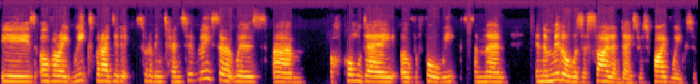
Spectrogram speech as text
is over eight weeks, but I did it sort of intensively. So it was um, a whole day over four weeks. And then in the middle was a silent day. So it was five weeks of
